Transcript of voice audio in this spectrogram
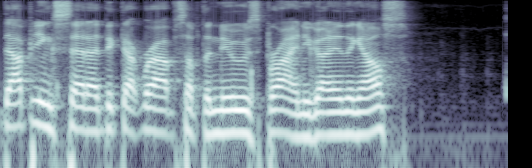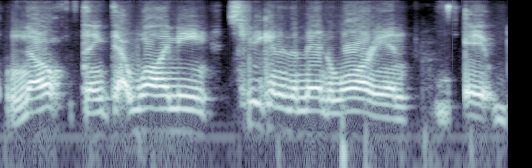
that being said, I think that wraps up the news. Brian, you got anything else? No, think that. Well, I mean, speaking of the Mandalorian, it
